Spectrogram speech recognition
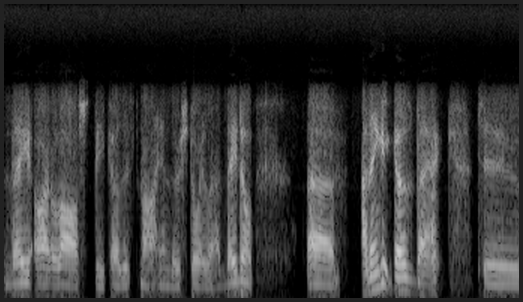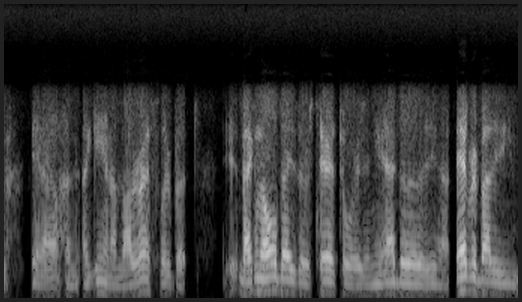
they are lost because it's not in their storyline. They don't. Uh, I think it goes back to you know, and again, I'm not a wrestler, but back in the old days there was territories, and you had to, you know, everybody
